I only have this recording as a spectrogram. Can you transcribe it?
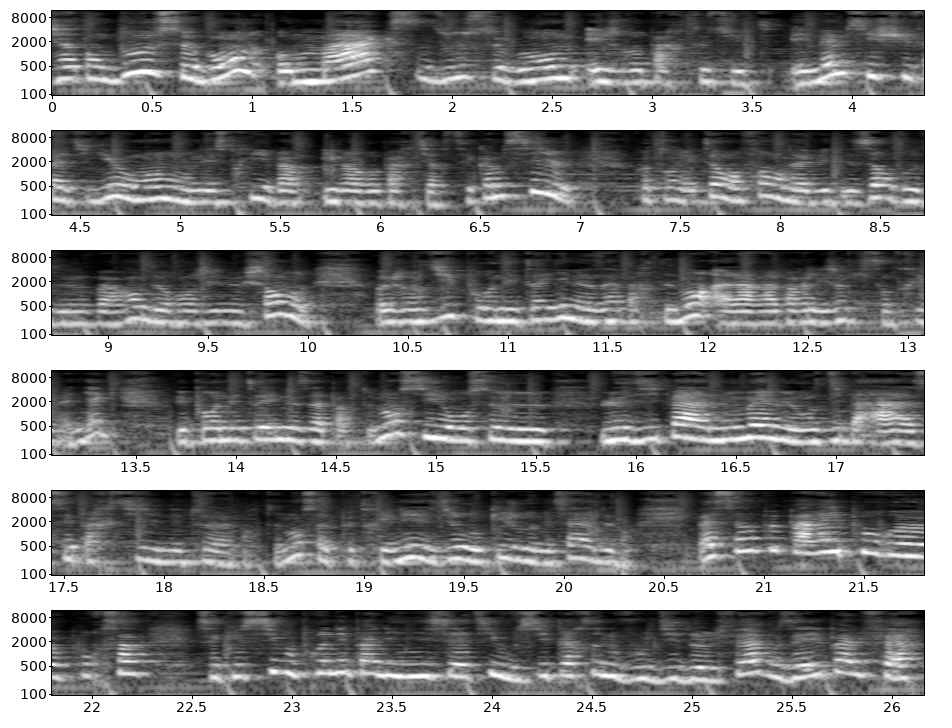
J'attends 12 secondes, au max 12 secondes et je repars tout de suite. Et même si je suis fatiguée, au moins mon esprit va, il va repartir. C'est comme si quand on était enfant, on avait des ordres de nos parents de ranger nos chambres. Aujourd'hui, pour nettoyer nos appartements, alors à part les gens qui sont très maniaques, mais pour nettoyer nos appartements, si on se le dit pas à nous-mêmes et on se dit bah c'est parti, nettoyer l'appartement, ça peut traîner et se dire ok je remets ça à demain. Bah c'est un peu pareil pour, euh, pour ça. C'est que si vous prenez pas l'initiative ou si personne vous le dit de le faire, vous n'allez pas le faire.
